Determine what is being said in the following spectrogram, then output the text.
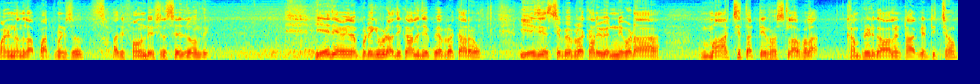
పన్నెండు వందల అపార్ట్మెంట్స్. అది ఫౌండేషన్ స్టేజ్లో ఉంది. ఏది ఏమైనప్పటికీ ఇప్పుడు అధికారులు చెప్పే ప్రకారం ఏజెన్సీ చెప్పే ప్రకారం ఇవన్నీ కూడా మార్చి థర్టీ ఫస్ట్ లోపల కంప్లీట్ కావాలని టార్గెట్ ఇచ్చాం.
